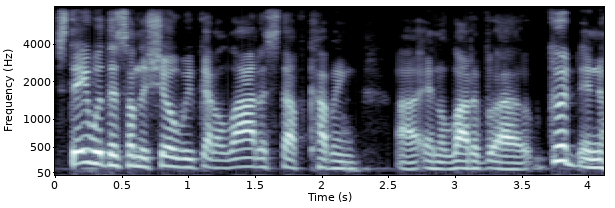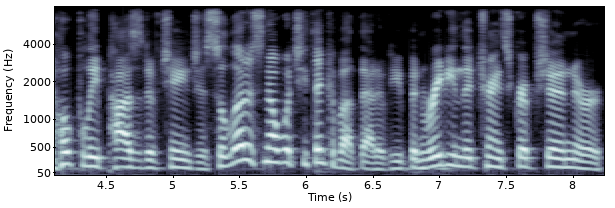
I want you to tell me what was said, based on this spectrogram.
stay with us on the show. We've got a lot of stuff coming uh, and a lot of uh, good and hopefully positive changes. So let us know what you think about that. If you've been reading the transcription or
